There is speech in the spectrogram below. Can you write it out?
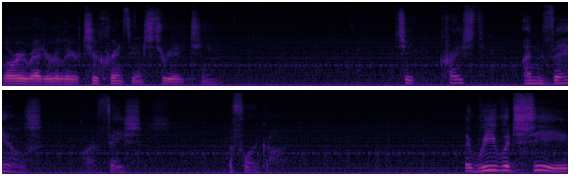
Laurie read earlier 2 Corinthians 3:18. See, Christ unveils our faces before God. That we would see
